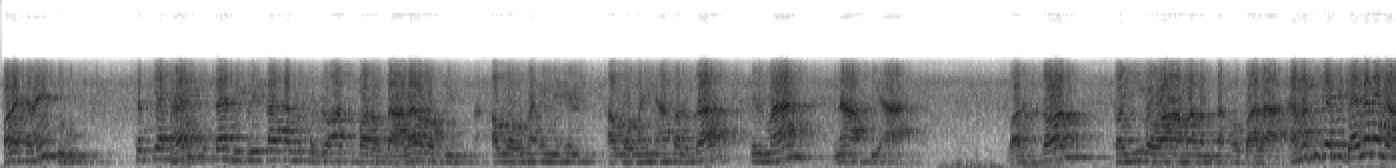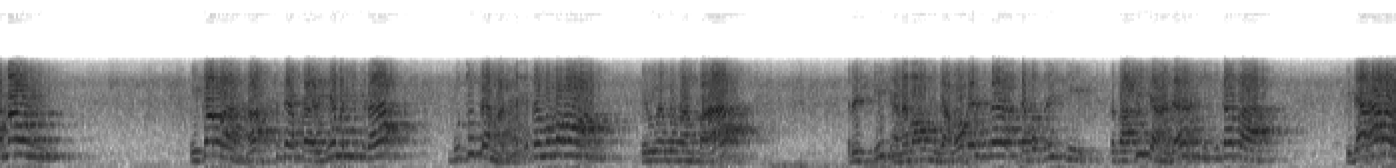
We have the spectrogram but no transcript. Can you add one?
Oleh karena itu, setiap hari kita diperintahkan untuk berdoa kepada Allah Rabbi Allahumma inni il, Allahumma inni as'aluka ilman nafi'a. Warqan thayyiba wa amalan. Karena tiga-tiganya enggak mau. Itu apa? Hak setiap harinya masih kita butuhkan maka kita memohon ilmu yang bermanfaat rizki karena mau nggak mau kan kita dapat rizki tetapi jangan-jangan rizki kita apa tidak halal.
